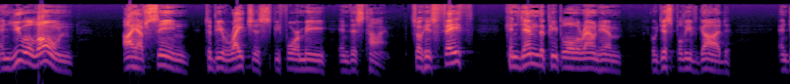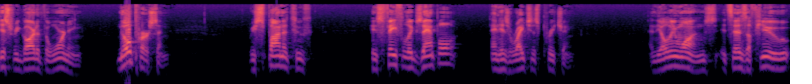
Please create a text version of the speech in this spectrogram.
and you alone I have seen to be righteous before me in this time. So his faith condemned the people all around him who disbelieved God and disregarded the warning. No person responded to his faithful example and his righteous preaching. And the only ones, it says a few,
